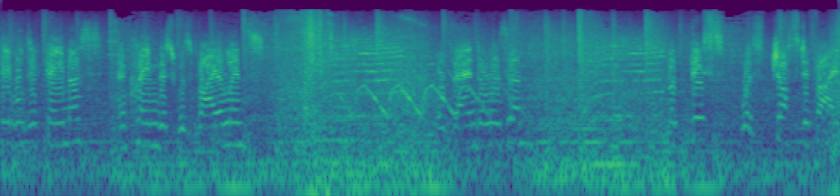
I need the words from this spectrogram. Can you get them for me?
They will defame us and claim this was violence or vandalism. But this was justified.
